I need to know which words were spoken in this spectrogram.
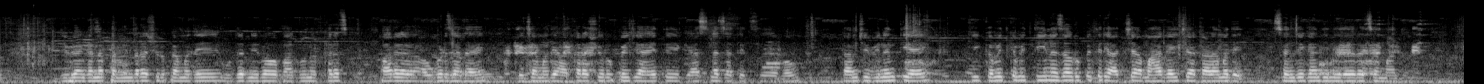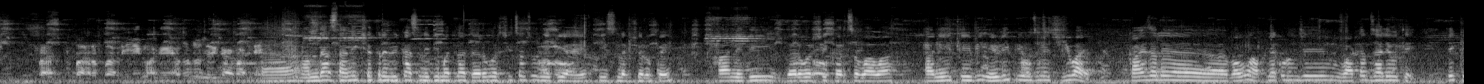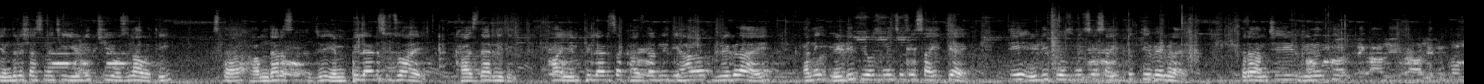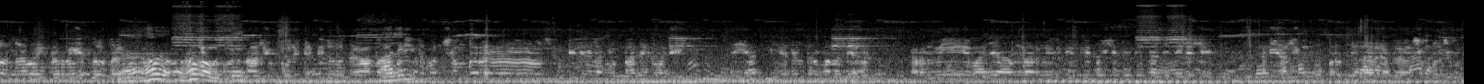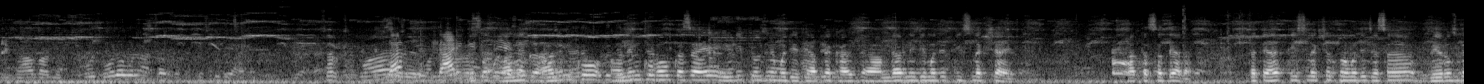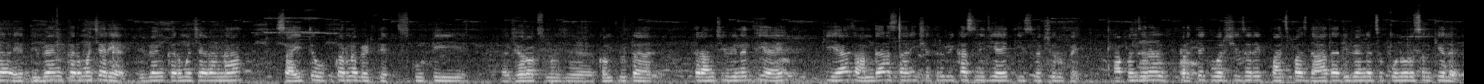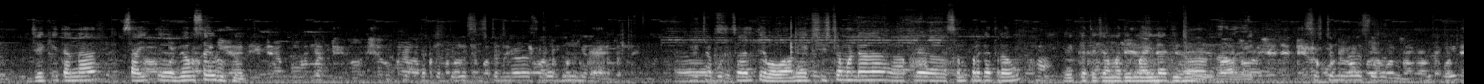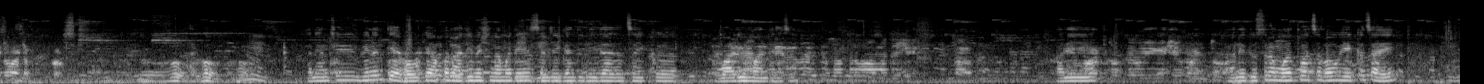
दिव्यांगांना पंधराशे रुपयामध्ये उदरनिर्वाह भागवणं खरंच फार अवघड झालं आहे. त्याच्यामध्ये अकराशे रुपये जे आहे ते गॅसला जातेच भाऊ. तर आमची विनंती आहे की कमीत कमी तीन हजार रुपये तरी आजच्या महागाईच्या काळामध्ये संजय गांधी निराधाराचं मानधन बरं बरं बरं ही मागणी अजून दुसरी काय मागणी अ, आमदार स्थानिक क्षेत्र विकास निधीमधला दरवर्षीचा जो निधी आहे तीस लक्ष रुपये हा निधी दरवर्षी खर्च व्हावा. आणि ते बी ए डी पी योजनेशिवाय काय झालं भाऊ? आपल्याकडून जे वाटप झाले होते ते केंद्र शासनाची ए योजना होती. आमदार जे एम पी लँड्स जो आहे खासदार निधी हा एम पी लँडचा खासदार निधी हा वेगळा आहे. आणि ए योजनेचं जे साहित्य आहे ते ए योजनेचं साहित्य ते वेगळं आहे. तर आमची विनंती हो हो भाऊ ते आलिम होतं शंभर द्यायला तर मला कारण मी माझ्या आमदार तिथले पैसे त्याच्यासाठी दिलेले आणि आलिम परत देणार आपल्याला शंभर अलिमको अलिमको भाऊ कसं आहे? ईडी योजनेमध्ये येते. आपल्या खास आमदार निधीमध्ये तीस लक्ष आहे. आता सध्याला. तर त्या तीस लक्ष रुपयामध्ये जसं बेरोजगार हे दिव्यांग कर्मचारी आहेत दिव्यांग कर्मचाऱ्यांना साहित्य उपकरणं भेटतात स्कूटी झेरॉक्स म्हणजे कम्प्युटर. तर आमची विनंती आहे की ह्याच आमदार स्थानिक क्षेत्र विकास निधी आहे तीस लक्ष रुपये. आपण जर प्रत्येक वर्षी जर एक पाच पाच दहा दहा दिव्यांगाचं पुनर्वसन केलं जे की त्यांना साहित्य व्यवसाय रूपी. चालते भाऊ आम्ही एक शिष्टमंडळ आपल्या संपर्कात राहू. एक त्याच्यामध्ये महिला दिव्यांग हो हो. हो आणि आमची विनंती आहे भाऊ की आपण अधिवेशनामध्ये संजय गांधी निराधाराचं एक वाढीव मानण्याचं आणि आणि दुसरं महत्त्वाचं भाऊ एकच आहे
